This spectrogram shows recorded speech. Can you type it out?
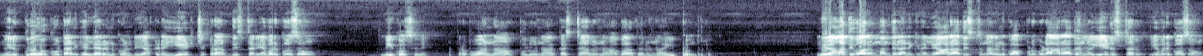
మీరు గృహకూటానికి వెళ్ళారనుకోండి అక్కడ ఏడ్చి ప్రార్థిస్తారు. ఎవరి కోసం? మీకోసమే ప్రభువా నా అప్పులు నా కష్టాలు నా బాధలు నా ఇబ్బందులు. మీరు ఆదివారం మందిరానికి వెళ్ళి ఆరాధిస్తున్నారనుకో అప్పుడు కూడా ఆరాధనలో ఏడుస్తారు. ఎవరి కోసం?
